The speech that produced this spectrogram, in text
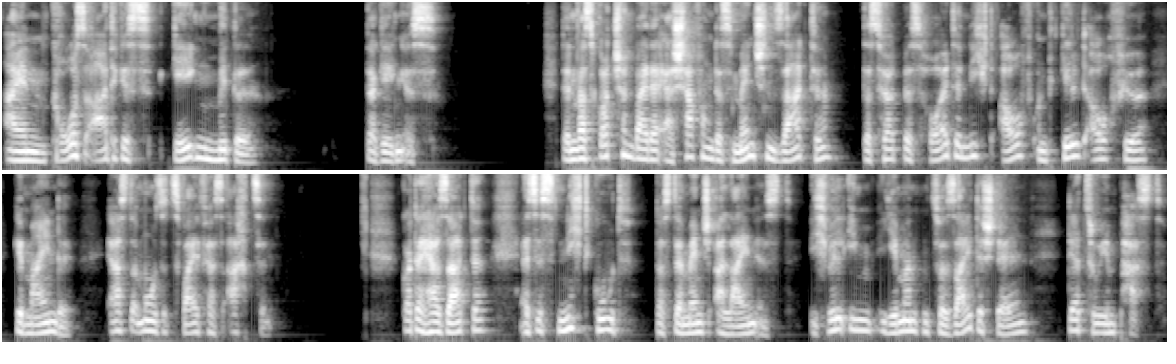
ein großartiges Gegenmittel dagegen ist. Denn was Gott schon bei der Erschaffung des Menschen sagte, das hört bis heute nicht auf und gilt auch für Gemeinde. 1. Mose 2, Vers 18. Gott der Herr sagte, es ist nicht gut, dass der Mensch allein ist. Ich will ihm jemanden zur Seite stellen, der zu ihm passt.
